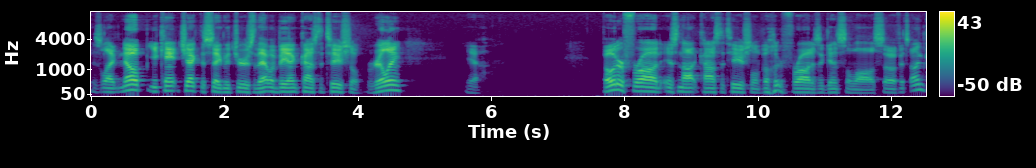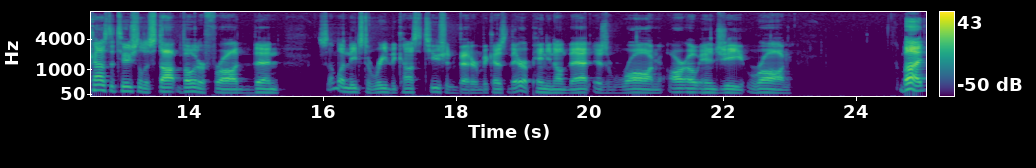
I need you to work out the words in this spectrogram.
is like, nope, you can't check the signatures. That would be unconstitutional. Really? Yeah. Voter fraud is not constitutional. Voter fraud is against the law. So if it's unconstitutional to stop voter fraud, then Someone needs to read the Constitution better because their opinion on that is wrong. R O N G, wrong. But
